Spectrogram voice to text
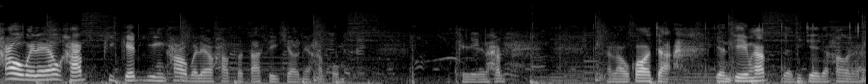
เข้าไปแล้วครับพี่เกตยิงเข้าไปแล้วครับสตาร์สีเขียวเนี่ยครับผมโอเคนะครับแล้วเราก็จะเปลี่ยนทีมครับ เดี๋ยวพี่เจจะเข้าแล้ว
